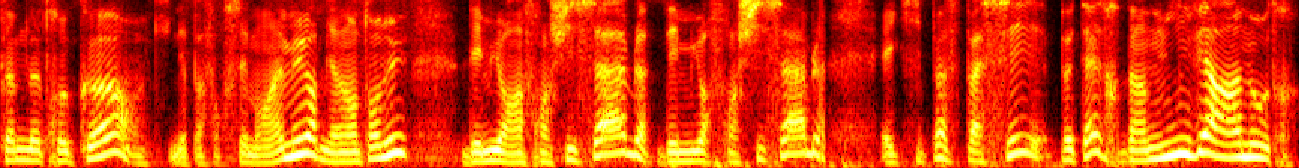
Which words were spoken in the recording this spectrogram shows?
comme notre corps, qui n'est pas forcément un mur, bien entendu, des murs infranchissables, des murs franchissables, et qui peuvent passer peut-être d'un univers à un autre.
